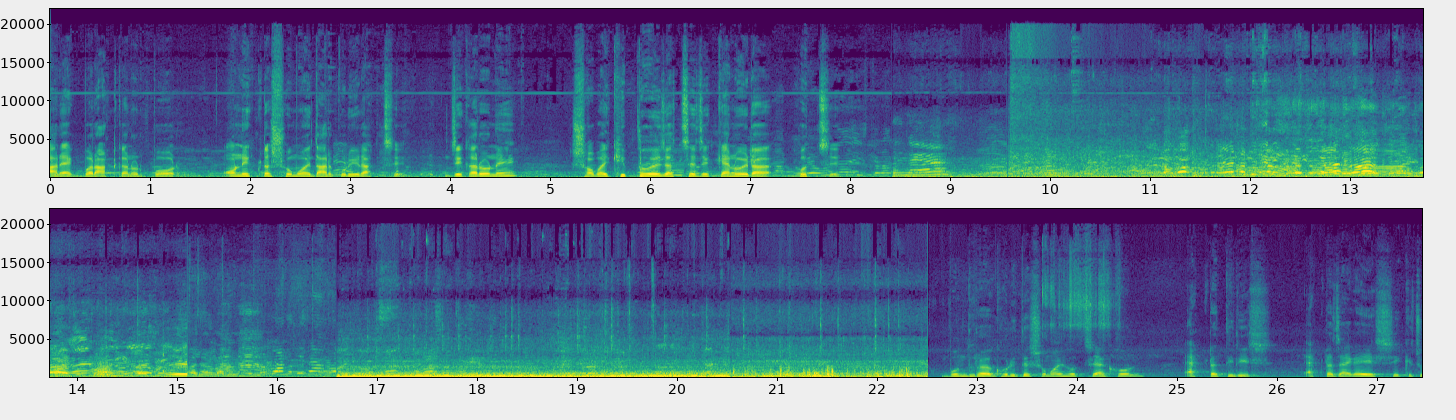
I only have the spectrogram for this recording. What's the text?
আর একবার আটকানোর পর অনেকটা সময় দাঁড় করিয়ে রাখছে যে কারণে সবাই ক্ষিপ্ত হয়ে যাচ্ছে যে কেন এটা হচ্ছে বন্ধুরা ঘড়িতে সময় হচ্ছে এখন একটা তিরিশ। একটা জায়গায় এসছি কিছু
